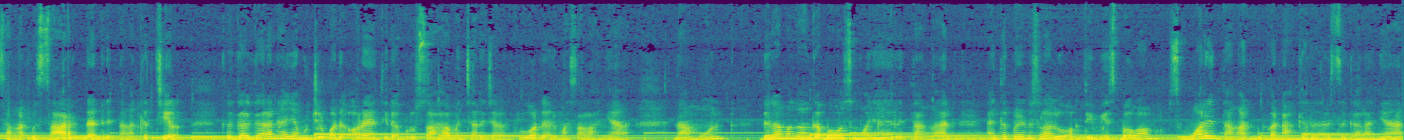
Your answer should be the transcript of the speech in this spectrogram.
sangat besar, dan rintangan kecil. Kegagalan hanya muncul pada orang yang tidak berusaha mencari jalan keluar dari masalahnya. Namun, dengan menganggap bahwa semuanya hanya rintangan, entrepreneur selalu optimis bahwa semua rintangan bukan akhir dari segalanya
